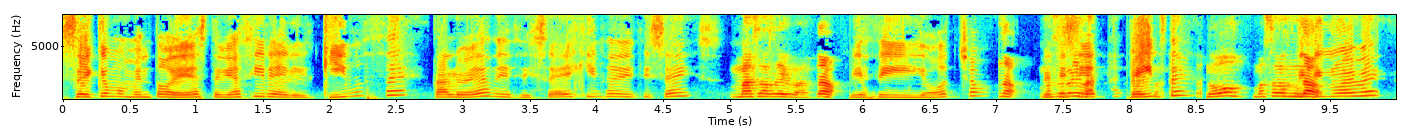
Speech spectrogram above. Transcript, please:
Sé qué momento es, te voy a decir el 15, tal vez, 16, 15, 16. Más arriba. No. 18. No. Más 17, arriba. 20, No, más abajo. No. 19.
